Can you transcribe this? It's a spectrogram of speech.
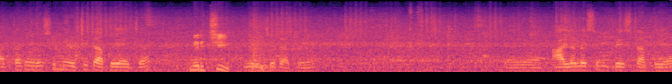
आता थोडीशी मिरची टाकूया ह्याच्यात मिरची? मिरची टाकूया. तर आलं लसूण पेस्ट टाकूया.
